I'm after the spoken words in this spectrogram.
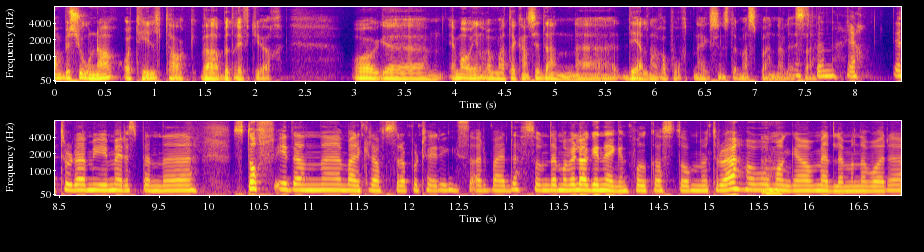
ambisjoner og tiltak hver bedrift gjør. Og eh, jeg må innrømme at det er kanskje den eh, delen av rapporten jeg syns er mest spennende å lese. Spennende, ja. Jeg tror det er mye mer spennende stoff i den eh, bærekraftsrapporteringsarbeidet. som Det må vi lage en egen podkast om, tror jeg. Og hvor ja. mange av medlemmene våre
